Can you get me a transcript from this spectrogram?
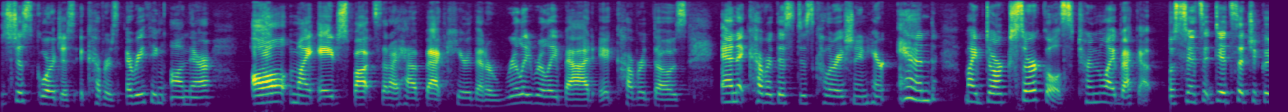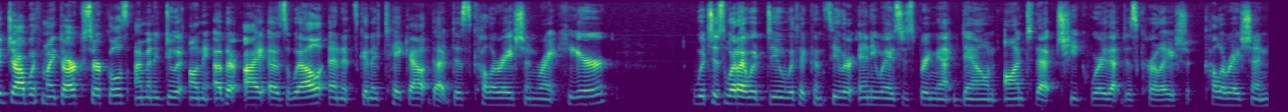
It's just gorgeous. It covers everything on there all my age spots that I have back here that are really, really bad. It covered those and it covered this discoloration in here and my dark circles. Turn the light back up. So since it did such a good job with my dark circles, I'm going to do it on the other eye as well. And it's going to take out that discoloration right here which is what I would do with a concealer anyways, just bring that down onto that cheek where that discoloration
